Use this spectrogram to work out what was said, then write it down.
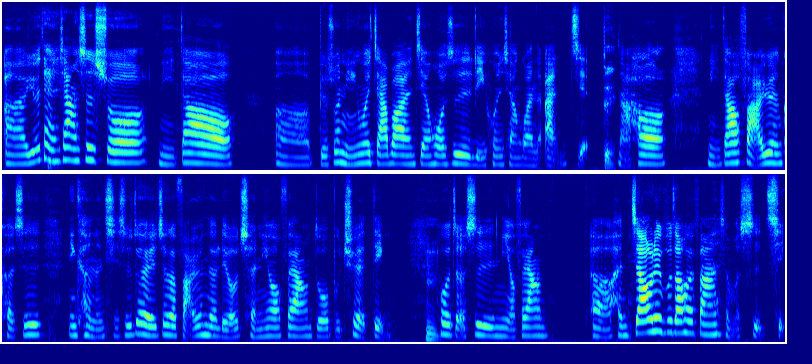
呃，有点像是说你到呃，比如说你因为家暴案件或者是离婚相关的案件，对，然后你到法院，可是你可能其实对于这个法院的流程你有非常多不确定，或者是你有非常。呃，很焦虑，不知道会发生什么事情。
